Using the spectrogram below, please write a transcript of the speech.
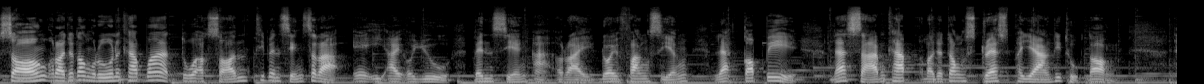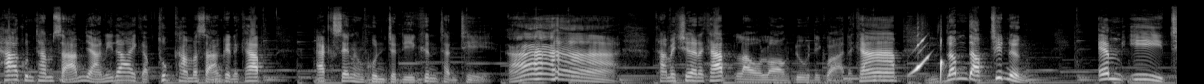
2. เราจะต้องรู้นะครับว่าตัวอักษรที่เป็นเสียงสระ a e i o u เป็นเสียงอะไร โดยฟังเสียงและ copy และ 3. ครับ เราจะต้อง stress พยางค์ที่ถูกต้อง ถ้าคุณทำ3อย่างนี้ได้กับทุกคำภาษาอังกฤษนะครับ accent ของคุณจะดีขึ้นทันทีอ่าถ้าไม่เชื่อนะครับ เราลองดูดีกว่านะครับลำดับที่ 1 M E T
